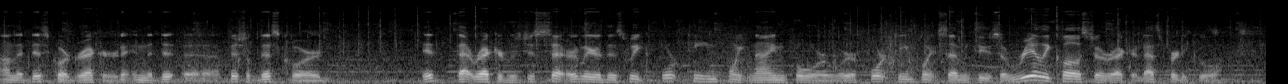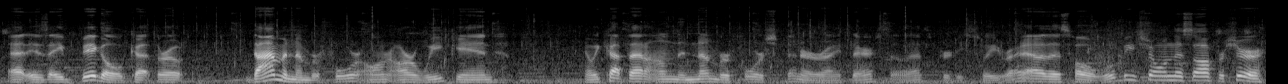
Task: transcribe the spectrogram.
on the Discord record in the di uh, official Discord, it that record was just set earlier this week, 14.94. We're 14.72, so really close to a record. That's pretty cool. That is a big old cutthroat. Diamond number four on our weekend. And we caught that on the number four spinner right there, so that's pretty sweet. Right out of this hole. We'll be showing this off for sure.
